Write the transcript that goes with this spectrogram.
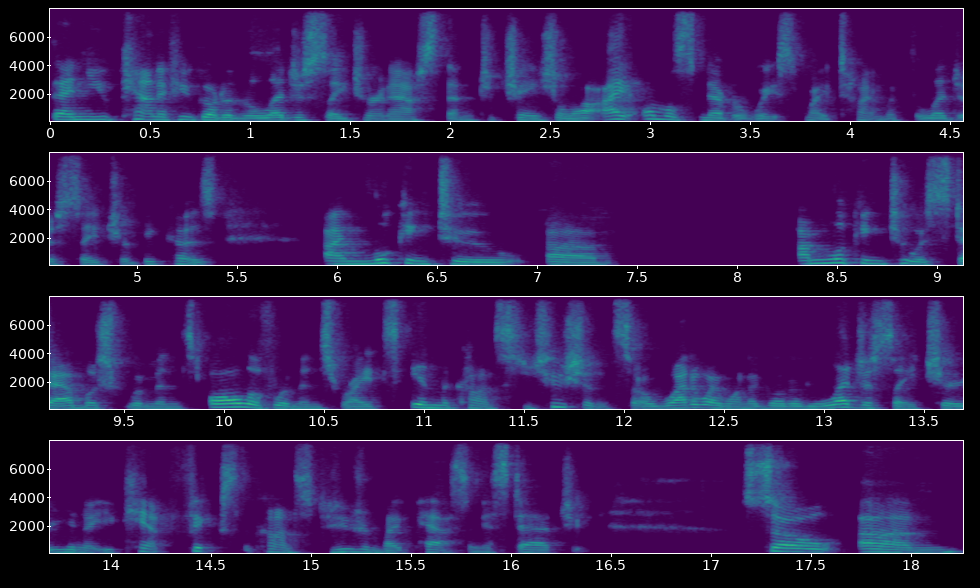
than you can if you go to the legislature and ask them to change the law. I almost never waste my time with the legislature because I'm looking to um, I'm looking to establish women's all of women's rights in the Constitution. So why do I want to go to the legislature? You know, you can't fix the Constitution by passing a statute. So, um,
